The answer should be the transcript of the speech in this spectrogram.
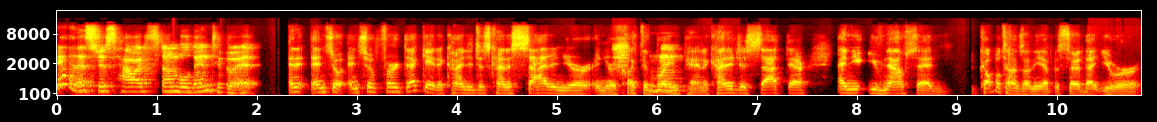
yeah, that's just how I stumbled into it. And, and so and so for a decade, it kind of just kind of sat in your in your collective brain mm-hmm. pan. It kind of just sat there. And you, you've now said a couple times on the episode that you were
